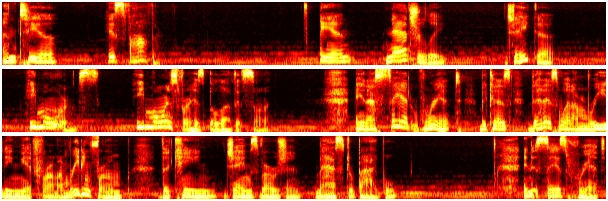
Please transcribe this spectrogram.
until his father. And naturally, Jacob, he mourns. He mourns for his beloved son. And I said rent because that is what I'm reading it from. I'm reading from the King James Version Master Bible. And it says rent,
